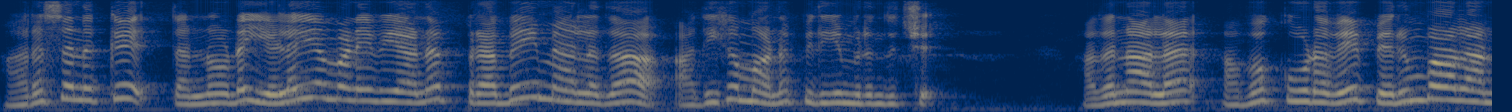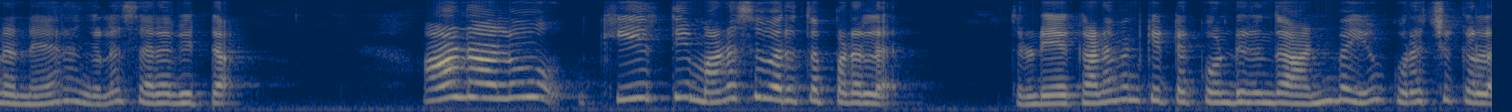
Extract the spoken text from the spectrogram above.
அரசனுக்கு தன்னோட இளைய மனைவியான பிரபை மேலே தான் அதிகமான பிரியம் இருந்துச்சு. அதனால் அவ கூடவே பெரும்பாலான நேரங்களை செலவிட்டா. ஆனாலும் கீர்த்தி மனசு வருத்தப்படலை. தன்னுடைய கணவன் கிட்ட கொண்டிருந்த அன்பையும் குறைச்சிக்கல.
